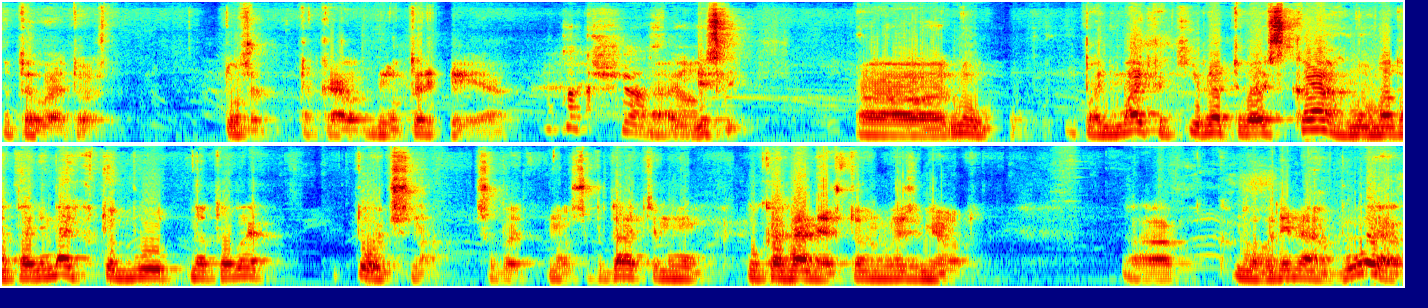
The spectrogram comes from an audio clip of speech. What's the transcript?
на ТВ, то есть, тоже такая вот лотерея. ну як щас, А, да. Если, э, ну, понимать, какие брать войска, ну, надо понимать, кто будет на ТВ точно, чтобы, ну, чтобы дать ему указание, что он возьмет. Э, Ну, во время боя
